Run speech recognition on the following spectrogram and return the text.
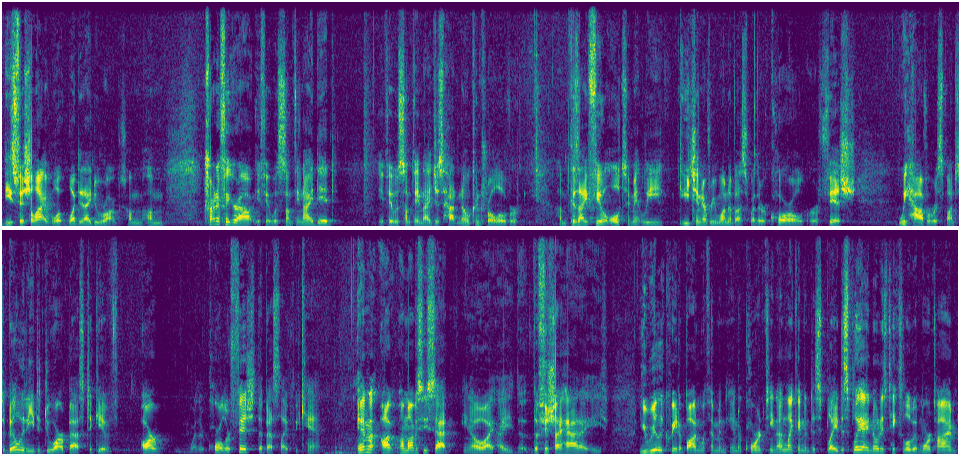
these fish alive? What, what did I do wrong? So I'm, I'm trying to figure out if it was something I did, if it was something I just had no control over. Because um, I feel ultimately each and every one of us, whether coral or fish, we have a responsibility to do our best to give our, whether coral or fish, the best life we can. And I, am obviously sad. You know, I, I the, the, fish I had, I, you really create a bond with them in, in, a quarantine, unlike in a display. Display, I noticed, takes a little bit more time.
